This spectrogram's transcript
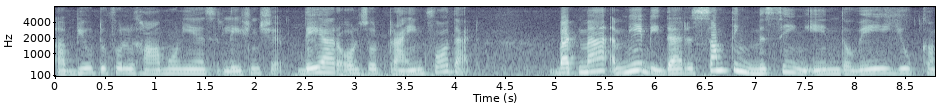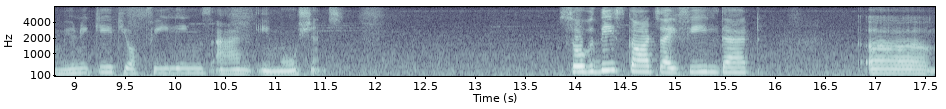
a beautiful harmonious relationship. They are also trying for that but ma- maybe there is something missing in the way you communicate your feelings and emotions. So with these cards i feel that uh,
